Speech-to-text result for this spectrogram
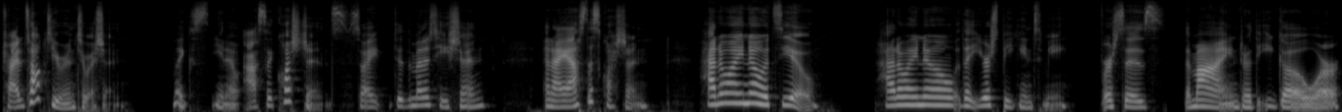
try to talk to your intuition like, you know, ask it questions. So I did the meditation and I asked this question How do I know it's you? How do I know that you're speaking to me versus the mind or the ego or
